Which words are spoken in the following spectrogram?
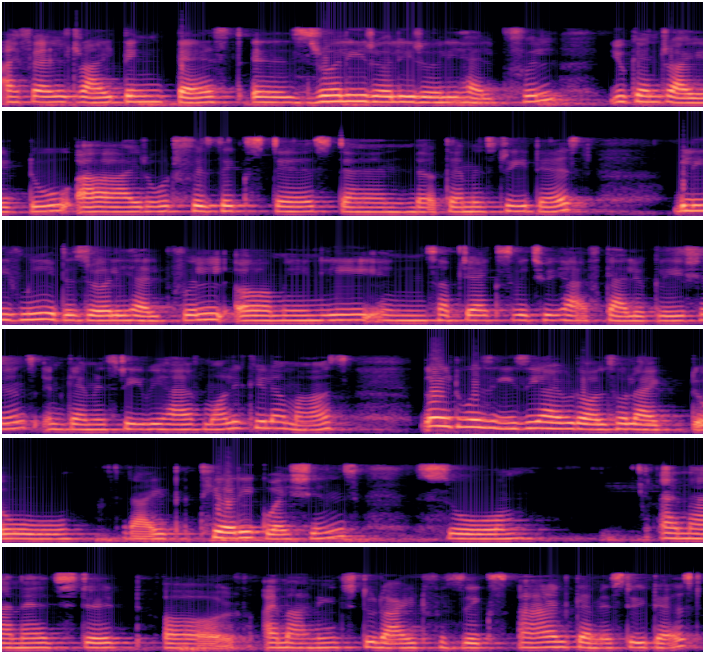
I felt writing test is really really really helpful. You can try it too. Uh, i wrote physics test and uh, chemistry test believe me it is really helpful uh, mainly in subjects which we have calculations. In chemistry we have molecular mass. Though it was easy i would also like to write theory questions. So i managed it uh, i managed to write physics and chemistry test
